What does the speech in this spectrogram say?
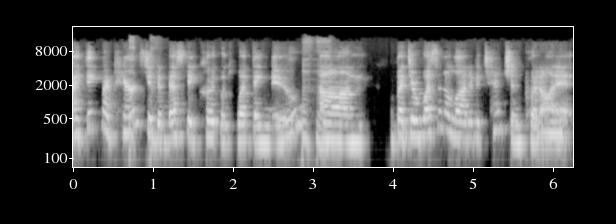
I think my parents did the best they could with what they knew. Mm-hmm. Um, but there wasn't a lot of attention put on it.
